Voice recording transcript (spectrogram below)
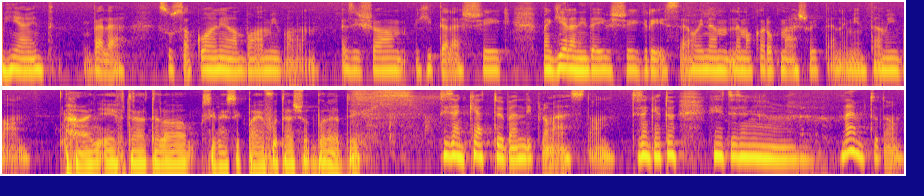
hiányt bele szuszakolni abba, ami van. Ez is a hitelesség, meg jelen idejűség része, hogy nem, nem akarok máshogy tenni, mint ami van. Hány év telt el a színészik pályafutásodból eddig? 12-ben diplomáztam. 12, 2000, nem tudom.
